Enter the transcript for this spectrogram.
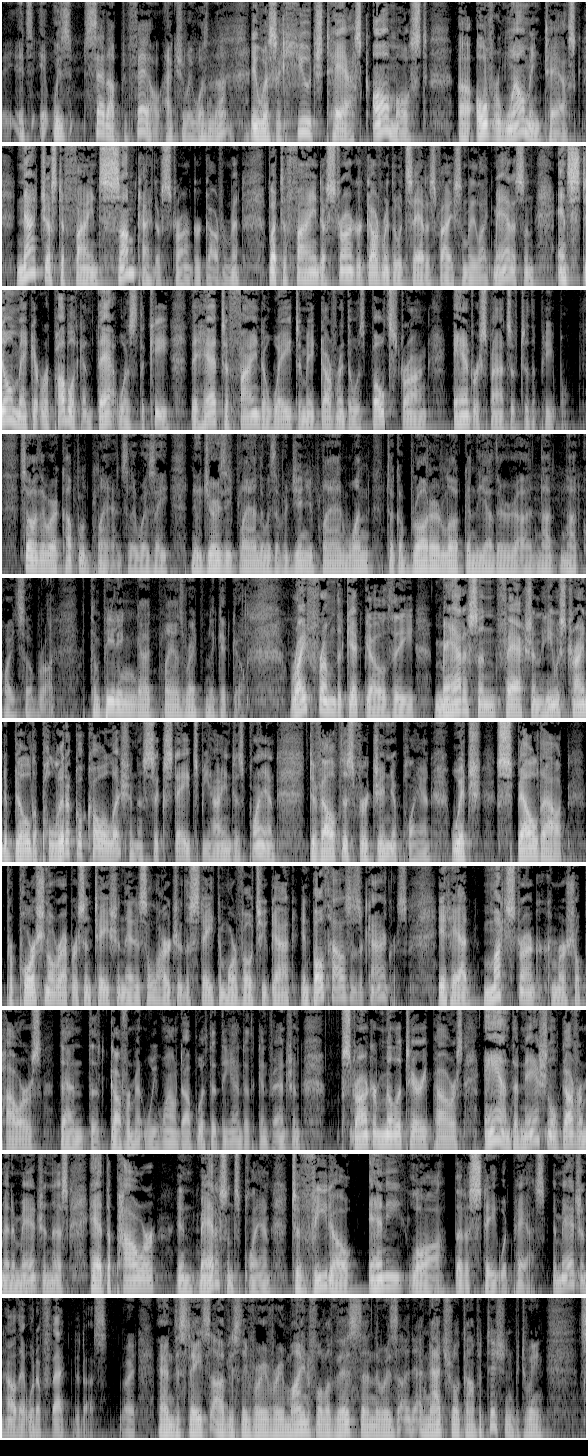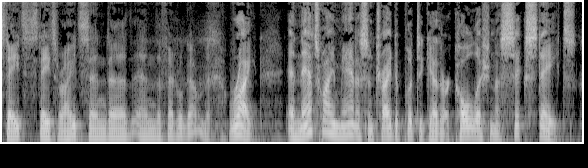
it's it was set up to fail. Actually, wasn't that? It was a huge task, almost uh, overwhelming task. Not just to find some kind of stronger government, but to find a stronger government that would satisfy somebody like Madison and still make it Republican. That was the key. They had to find a way to make government that was both strong and responsive to the people. So there were a couple of plans. There was a New Jersey plan, there was a Virginia plan. One took a broader look, and the other uh, not not quite so broad competing uh, plans right from the get go. Right from the get go, the Madison faction, he was trying to build a political coalition of six states behind his plan, developed this Virginia plan, which spelled out proportional representation that is, the larger the state, the more votes you got in both houses of Congress. It had much stronger commercial powers than the government we wound up with at the end of the convention, stronger military powers, and the national government, imagine this, had the power in Madison's plan to veto any law that a state would pass. Imagine how that would have affected us. Right. And the states obviously very, very mindful of this, and there was a, natural competition between states, states' rights, and, uh, and the federal government. Right. And that's why Madison tried to put together a coalition of six states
